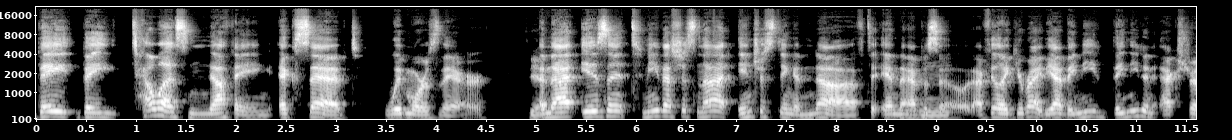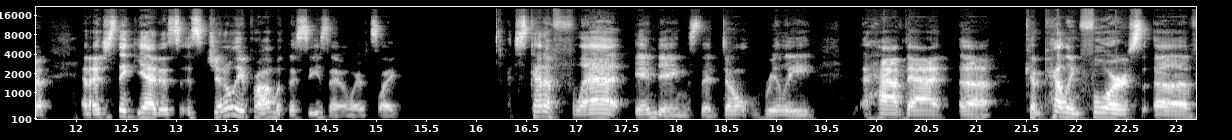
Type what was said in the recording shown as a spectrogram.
they they tell us nothing except Widmore's there. Yeah. And that isn't to me, that's just not interesting enough to end the Mhm. episode. I feel like you're right. Yeah, they need they need an extra. And I just think, yeah, this it's generally a problem with this season where it's like it's kind of flat endings that don't really have that uh compelling force of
